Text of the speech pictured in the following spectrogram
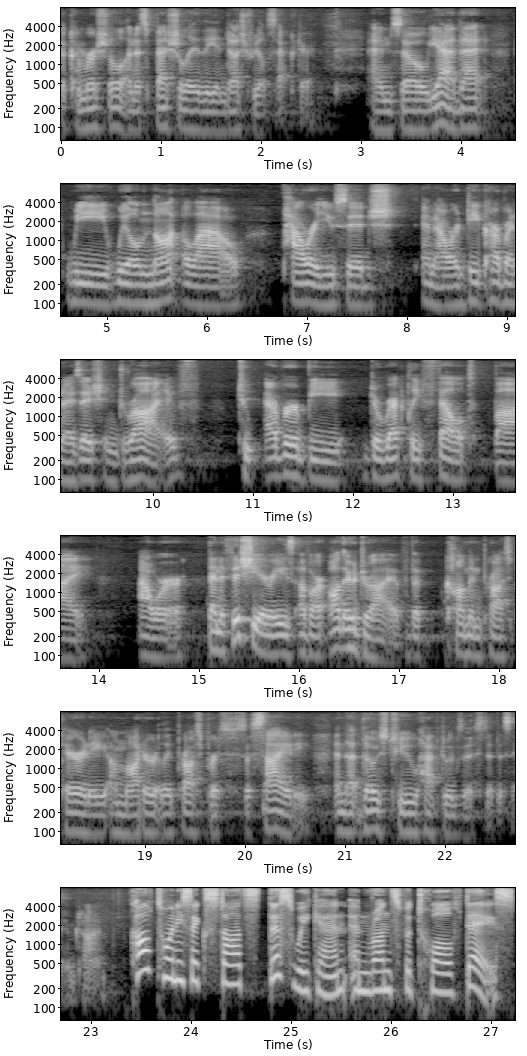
the commercial and especially the industrial sector. And so, yeah, that we will not allow power usage and our decarbonization drive to ever be directly felt by our beneficiaries of our other drive, the common prosperity, a moderately prosperous society, and that those two have to exist at the same time. COP26 starts this weekend and runs for 12 days.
